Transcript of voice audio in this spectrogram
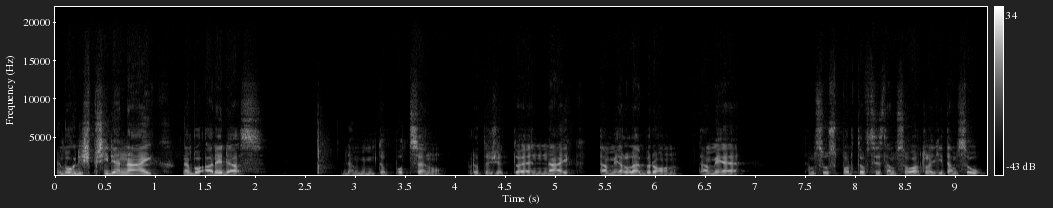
nebo když přijde Nike nebo Adidas, dám jim to po cenu, protože to je Nike, tam je LeBron, tam, je, tam jsou sportovci, tam jsou atleti, tam jsou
